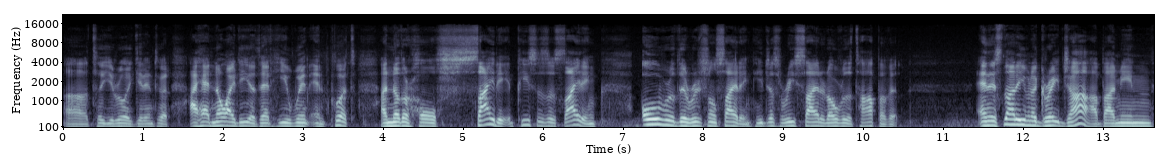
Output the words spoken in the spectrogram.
uh, till you really get into it. I had no idea that he went and put another whole siding, pieces of siding over the original siding. He just resided over the top of it. And it's not even a great job. I mean,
